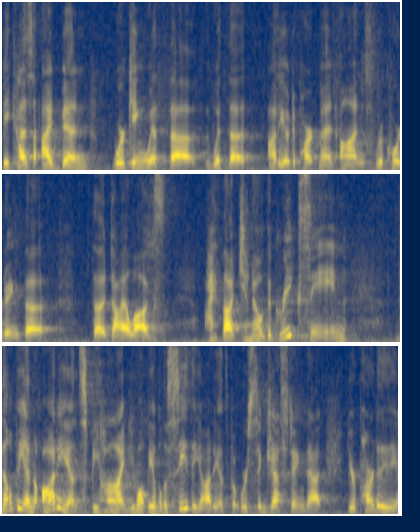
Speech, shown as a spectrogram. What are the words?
because I'd been working with, uh, with the audio department on recording the, the dialogues, I thought, you know, the Greek scene, there'll be an audience behind. You won't be able to see the audience, but we're suggesting that you're part of the,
